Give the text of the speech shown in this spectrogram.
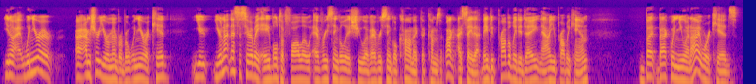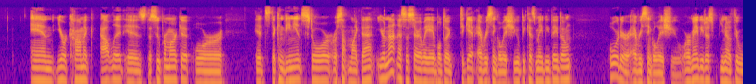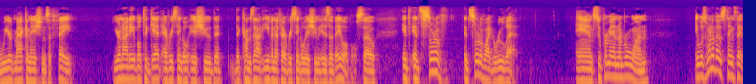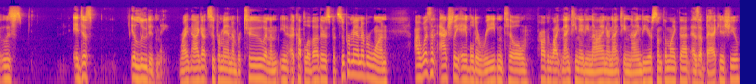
you know when you're a, I'm sure you remember, but when you're a kid, you you're not necessarily able to follow every single issue of every single comic that comes. Well, I say that maybe probably today now you probably can, but back when you and I were kids, and your comic outlet is the supermarket or it's the convenience store or something like that, you're not necessarily able to to get every single issue because maybe they don't order every single issue or maybe just you know through weird machinations of fate you're not able to get every single issue that that comes out even if every single issue is available. So it, it's sort of it's sort of like roulette. And superman number one it was one of those things that was it just eluded me right? Now i got superman number two and um, you know, a couple of others but superman number one i wasn't actually able to read until probably like 1989 or 1990 or something like that as a back issue.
